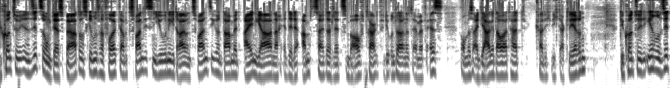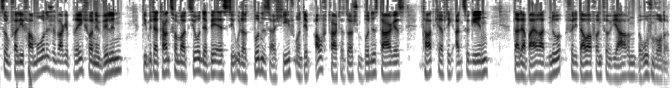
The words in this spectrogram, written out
Die konstituierende Sitzung des Beratungsgremiums erfolgte am 20. Juni 2023 und damit ein Jahr nach Ende der Amtszeit des letzten Beauftragten für die Unterlagen des MFS. Warum es ein Jahr gedauert hat, kann ich nicht erklären. Die konstituierende Sitzung verlief harmonisch und war geprägt von dem Willen, die mit der Transformation der BSTU das Bundesarchiv und dem Auftrag des Deutschen Bundestages tatkräftig anzugehen, da der Beirat nur für die Dauer von fünf Jahren berufen wurde.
